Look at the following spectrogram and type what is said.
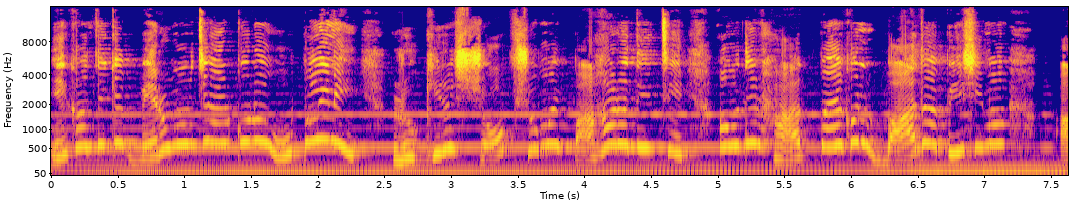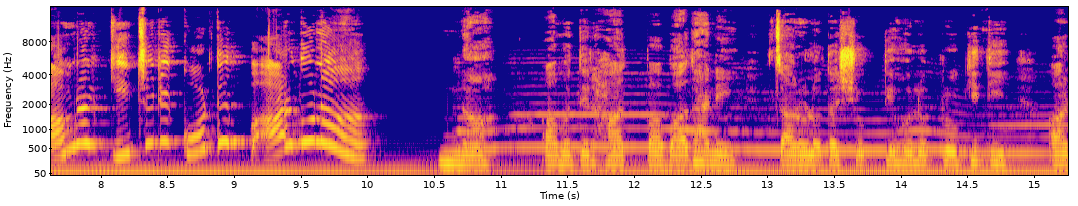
এখান থেকে বেরোনোর যে আর কোনো উপায় নেই। রক্ষীরা সব সময় পাহারা দিচ্ছে। আমাদের হাত পা এখন বাঁধা পিসিমা। আমরা আর কিচ্ছুটি করতে পারব না। না আমাদের হাত পা বাঁধা নেই। চারুলতার শক্তি হলো প্রকৃতি আর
